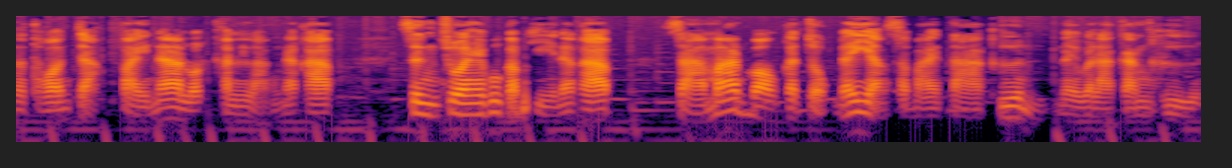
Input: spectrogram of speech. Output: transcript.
สะท้อนจากไฟหน้ารถคันหลังนะครับ ซึ่งช่วยให้ผู้ขับขี่นะครับ สามารถมองกระจกได้อย่างสบายตาขึ้นในเวลากลางคืน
